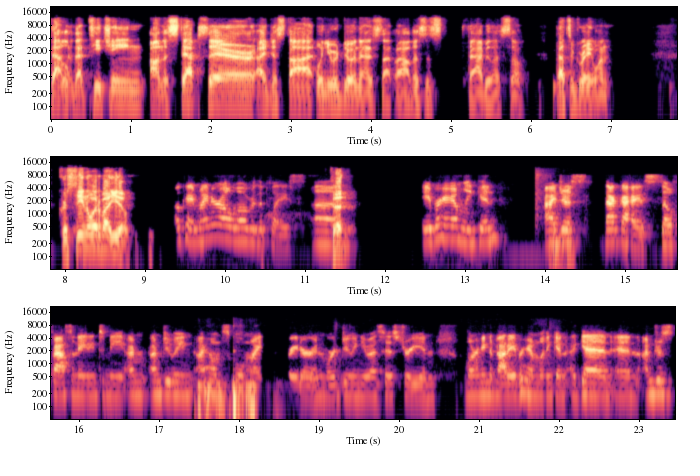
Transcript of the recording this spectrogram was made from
that that teaching on the steps there, I just thought when you were doing that, I just thought, wow, this is fabulous. So that's a great one. Christina, what about you? Okay, mine are all over the place. Um, Good. Abraham Lincoln. I just that guy is so fascinating to me. I'm I'm doing I homeschool my grader and we're doing US history and learning about Abraham Lincoln again and I'm just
